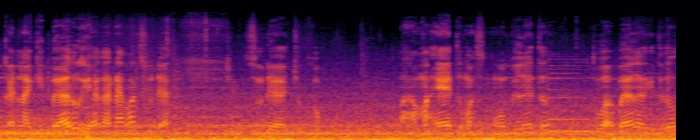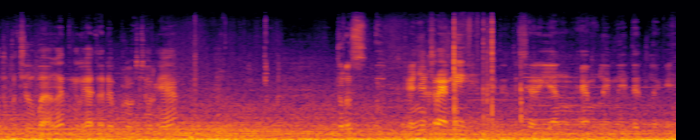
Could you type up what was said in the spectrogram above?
bukan lagi baru ya karena kan sudah sudah cukup lama ya itu mas mobilnya tuh tua banget gitu tuh kecil banget ngeliat ada brosurnya terus kayaknya keren nih gitu, itu seri yang M limited lagi.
